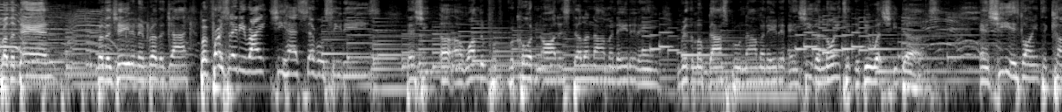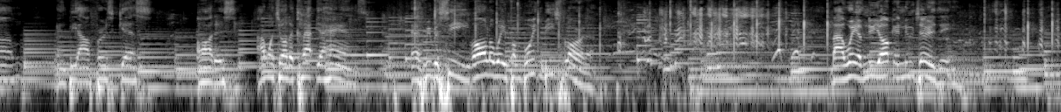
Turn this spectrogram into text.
Brother Dan, Brother Jaden, and Brother John. But First Lady Wright, she has several CDs that she uh, a wonderful recording artist, Stella nominated and Rhythm of Gospel nominated, and she's anointed to do what she does. And she is going to come and be our first guest artist. I want y'all to clap your hands as we receive all the way from Boynton Beach, Florida, by way of New York and New Jersey.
